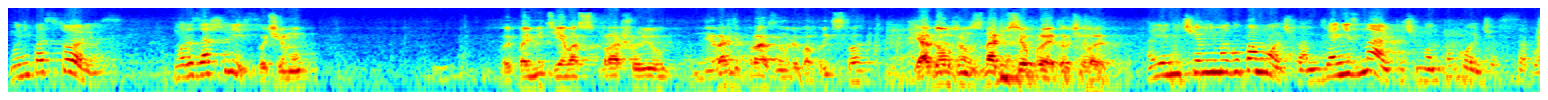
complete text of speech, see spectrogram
Мы не поссорились. Мы разошлись. Почему? Вы поймите, я вас спрашиваю не ради праздного любопытства. Я должен знать все про этого человека. А я ничем не могу помочь вам. Я не знаю, почему он покончил с собой.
